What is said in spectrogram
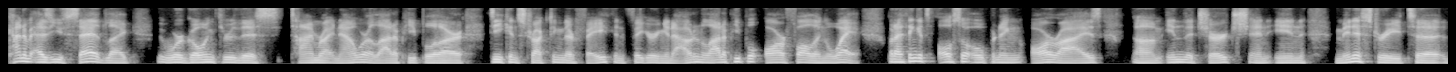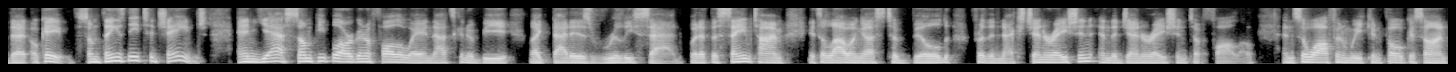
kind of as you said, like we're going through this time right now where a lot of people are deconstructing their faith and figuring it out, and a lot of people are falling away. But I think it's also opening our eyes um, in the church and in ministry to that okay some things need to change. And yes yeah, some people are going to fall away and that's going to be like that is really sad. But at the same time it's allowing us to build for the next generation and the generation to follow. And so often we can focus on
